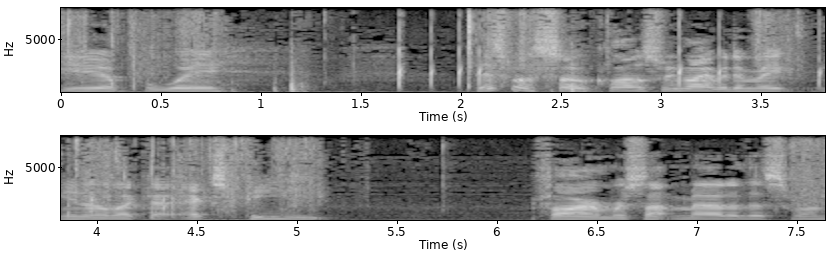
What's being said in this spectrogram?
Yeah, boy. This one's so close. We might be to make, you know, like a XP farm or something out of this one.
